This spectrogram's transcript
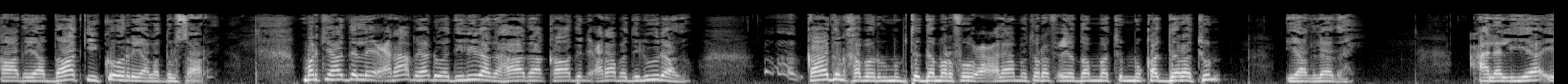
qaadaya daadkii ka horreeya la dul saaray. Markii hadda la icraabay hadhow haddii la yihahdo haadaa qaadin icraab haddii lagu yihahdo qaadin khabaru mubtada calaamatu rafcihi damatun muqadaratun yaad leedahay. Cala alyaai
